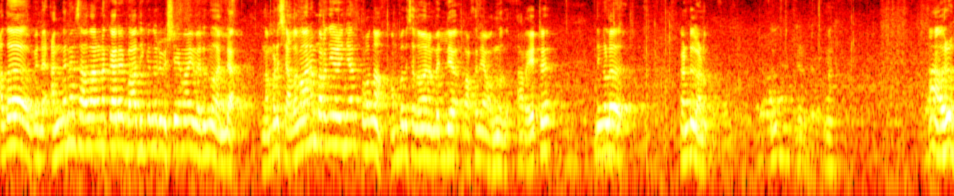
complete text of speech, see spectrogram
അത് പിന്നെ അങ്ങനെ സാധാരണക്കാരെ ബാധിക്കുന്ന ഒരു വിഷയമായി വരുന്നതല്ല. നമ്മൾ ശതമാനം പറഞ്ഞു കഴിഞ്ഞാൽ തോന്നാം. അമ്പത് ശതമാനം വലിയ വർധനയാണ് വന്നത്. ആ റേറ്റ് നിങ്ങൾ കണ്ടു കാണും. ആ. ഒരു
